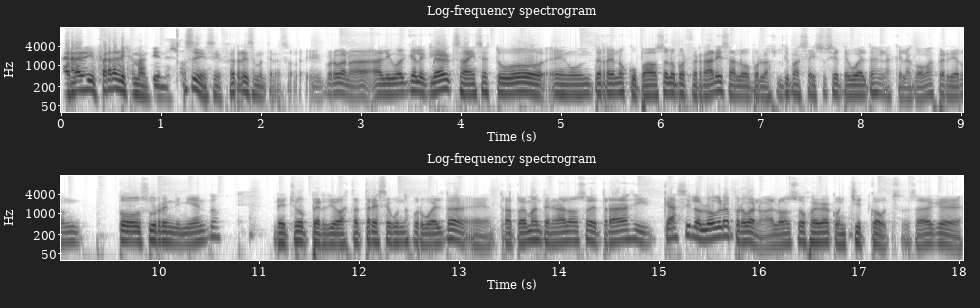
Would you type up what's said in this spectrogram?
Ferrari, Ferrari se mantiene eso. Sí, sí, Ferrari se mantiene solo. Pero bueno, al igual que Leclerc, Sainz estuvo en un terreno ocupado solo por Ferrari, salvo por las últimas 6 o 7 vueltas en las que las gomas perdieron todo su rendimiento. De hecho, perdió hasta 3 segundos por vuelta. Eh, trató de mantener a Alonso detrás y casi lo logra, pero bueno, Alonso juega con cheat codes. O sea que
